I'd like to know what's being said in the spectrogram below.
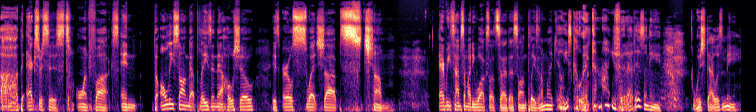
uh The Exorcist on Fox, and the only song that plays in that whole show is Earl Sweatshirt's Chum. Every time somebody walks outside, that song plays, and I'm like, yo, he's collecting money for that, isn't he? Wish that was me.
